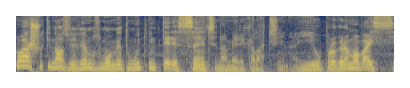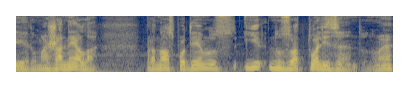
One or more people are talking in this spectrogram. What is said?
Eu acho que nós vivemos um momento muito interessante na América Latina e o programa vai ser uma janela para nós podermos ir nos atualizando, não é?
